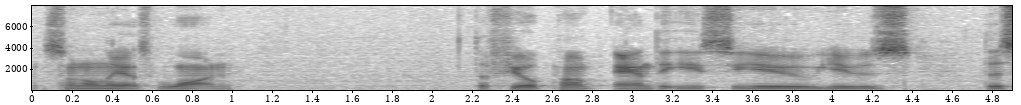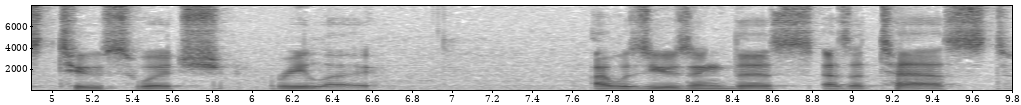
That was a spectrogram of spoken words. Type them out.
this one only has one. The fuel pump and the ECU use this two switch relay. I was using this as a test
